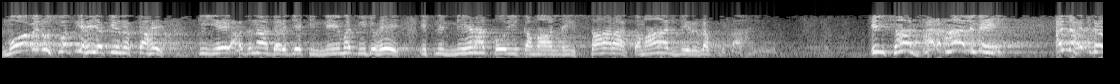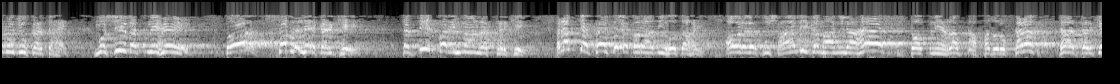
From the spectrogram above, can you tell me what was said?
مومن اس وقت یہی یقین رکھتا ہے کہ یہ ادنا درجے کی نعمت بھی جو ہے، اس میں میرا کوئی کمال نہیں، سارا کمال میرے رب کا ہے۔ انسان ہر حال میں اللہ کی طرف رجوع کرتا ہے۔ مصیبت میں ہے، تو صبر لے کر کے، تقدیر پر ایمان رکھ کر کے، رب کے فیصلے پر عادی ہوتا ہے۔ اور اگر خوشحالی کا معاملہ ہے، تو اپنے رب کا فضل و کرم یاد کر کے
